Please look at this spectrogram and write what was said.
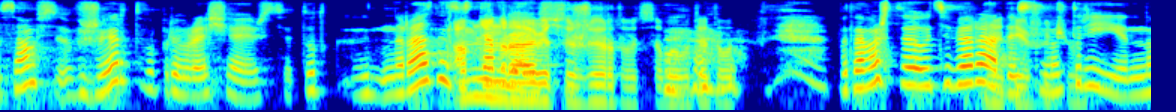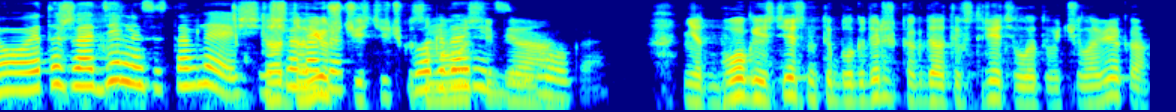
сам в жертву превращаешься. Тут разные А мне нравится жертвовать собой, вот это вот. Потому что у тебя радость внутри, но это же отдельная составляющая. Ты отдаешь частичку самого себя. Бога. Нет, Бога, естественно, ты благодаришь, когда ты встретил этого человека,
